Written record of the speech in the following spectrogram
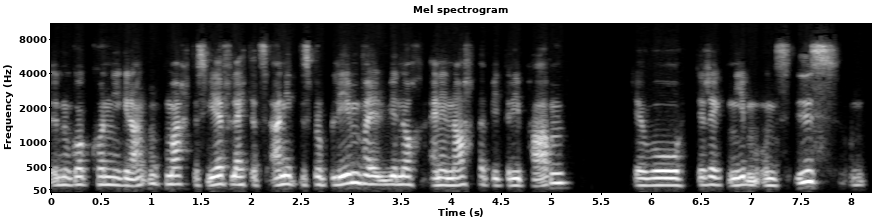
noch gar keine Gedanken gemacht. Das wäre vielleicht jetzt auch nicht das Problem, weil wir noch einen Nachbarbetrieb haben, der wo direkt neben uns ist und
